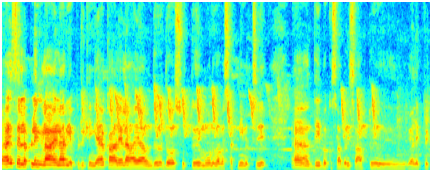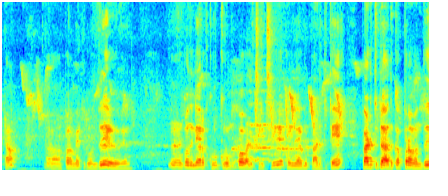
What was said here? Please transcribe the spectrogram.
ஹாய் செல்ல பிள்ளைங்களா எல்லோரும் எப்படி இருக்கீங்க? காலையில் ஆயா வந்து தோசை சுட்டு மூணு வகை சட்னி வச்சு தீபக்கு சபரி சாப்பிட்டு வேலைக்கு போயிட்டான். அப்புறமேட்டுக்கு வந்து கொஞ்ச நேரம் குறுக்கு ரொம்ப வலிச்சிருச்சு. கொஞ்ச நேரம் போய் படுத்துட்டேன். படுத்துட்டு அதுக்கப்புறம் வந்து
